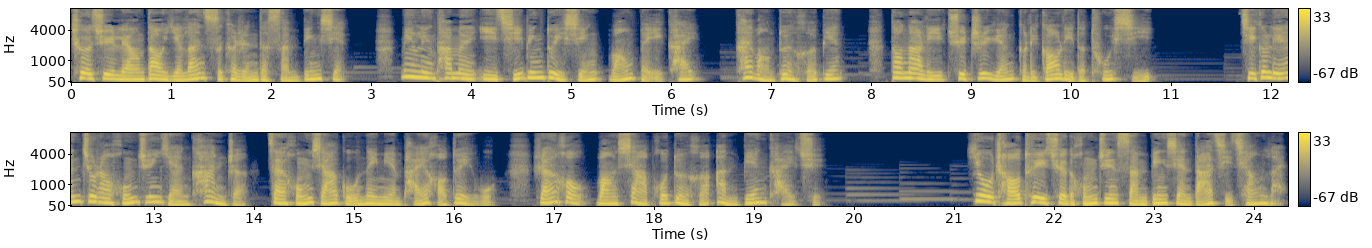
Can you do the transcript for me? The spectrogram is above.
撤去两道野兰斯克人的伞兵线，命令他们以骑兵队形往北开，开往顿河边。到那里去支援格里高利的突袭，几个连就让红军眼看着在红峡谷那面排好队伍，然后往下坡顿河岸边开去。又朝退却的红军伞兵线打起枪来。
